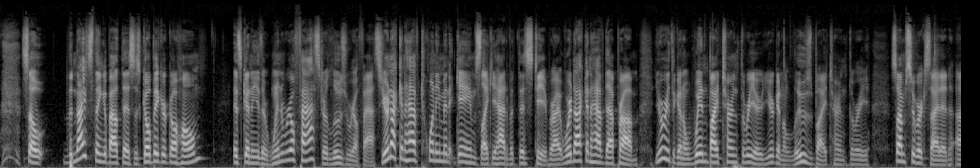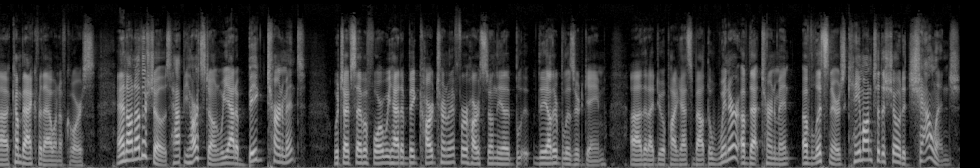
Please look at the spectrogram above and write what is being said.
so the nice thing about this is go big or go home is going to either win real fast or lose real fast. You're not going to have 20 minute games like you had with this team, right? We're not going to have that problem. You're either going to win by turn three or you're going to lose by turn three. So I'm super excited. Uh, come back for that one, of course. And on other shows, Happy Hearthstone, we had a big tournament, which I've said before. We had a big card tournament for Hearthstone, the, uh, the other Blizzard game. Uh, that I do a podcast about. The winner of that tournament of listeners came onto the show to challenge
